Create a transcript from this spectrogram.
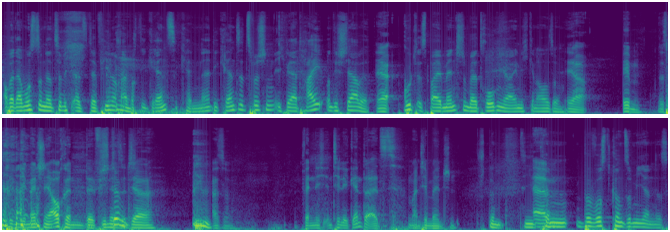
aber da musst du natürlich als Delfin auch einfach die Grenze kennen, ne? Die Grenze zwischen ich werde Hai und ich sterbe. Ja, Gut, ist bei Menschen bei Drogen ja eigentlich genauso. ja, eben. Das kriegen die Menschen ja auch hin. Delfine Stimmt. sind ja, also, wenn nicht intelligenter als manche Menschen. Stimmt. Die Ähm. können bewusst konsumieren. Das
